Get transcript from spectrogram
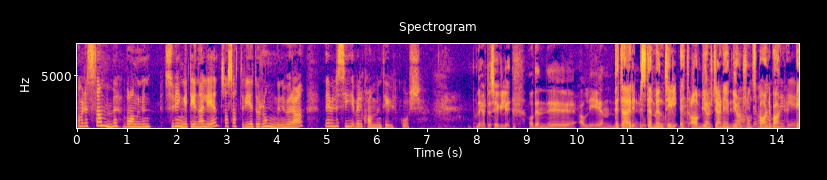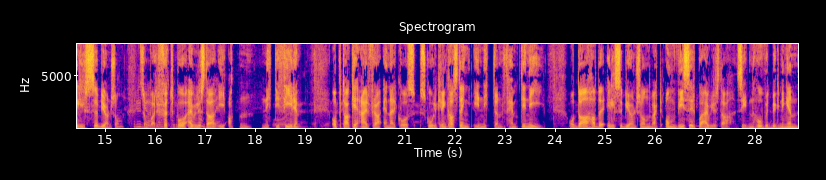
Og med det samme vognen svinget inn alene, så satte vi et rungende hurra. Det ville si velkommen til gårds. Det hørtes hyggelig Og denne alleen Dette er stemmen til et av Bjørnstjerne Bjørnsons barnebarn, Else Bjørnson, som var født på Aulestad i 1894. Opptaket er fra NRKs skolekringkasting i 1959. Og da hadde Else Bjørnson vært omviser på Aulestad, siden hovedbygningen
